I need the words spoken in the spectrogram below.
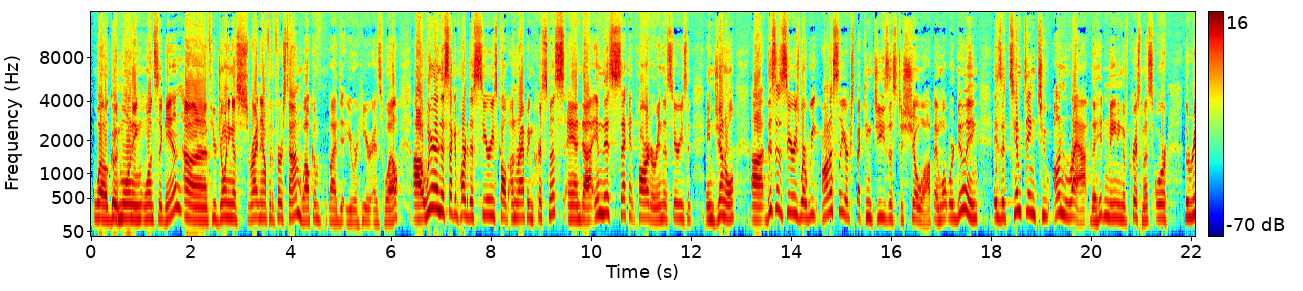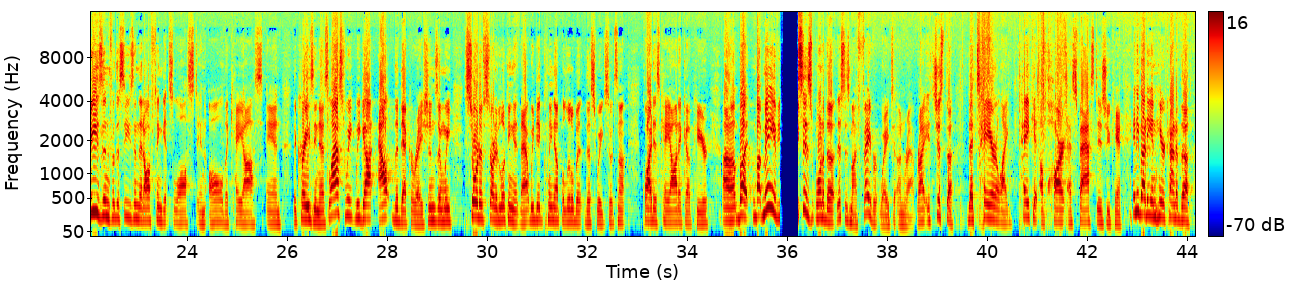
Well, good morning once again. Uh, if you're joining us right now for the first time, welcome. Glad that you are here as well. Uh, we're in the second part of this series called Unwrapping Christmas. And uh, in this second part, or in this series in general, uh, this is a series where we honestly are expecting Jesus to show up. And what we're doing is attempting to unwrap the hidden meaning of Christmas or the reason for the season that often gets lost in all the chaos and the craziness. Last week we got out the decorations and we sort of started looking at that. We did clean up a little bit this week, so it's not quite as chaotic up here. Uh, but, but many of you, this is one of the, this is my favorite way to unwrap, right? It's just the, the tear, like take it apart as fast as you can. Anybody in here kind of the,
